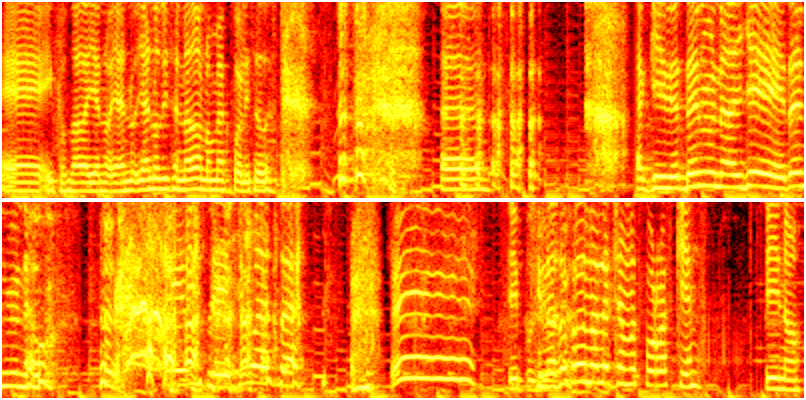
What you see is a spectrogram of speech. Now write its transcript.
Eh, y pues nada, ya no, ya no, ya no dice nada, no me ha actualizado este. uh, aquí, denme una Y, denme una U. ¿Qué dice? Yuasa. Sí, pues si nosotros no le echamos porras, ¿quién? Sí, no.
